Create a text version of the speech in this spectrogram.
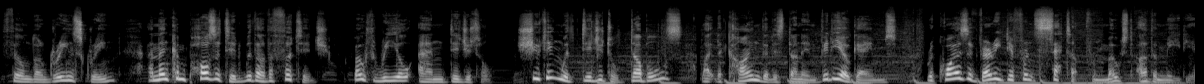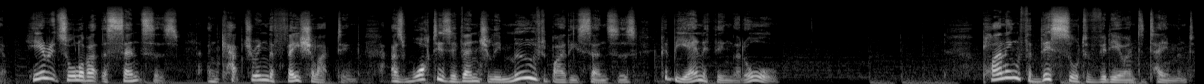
filmed on green screen, and then composited with other footage, both real and digital. Shooting with digital doubles, like the kind that is done in video games, requires a very different setup from most other media. Here it's all about the sensors and capturing the facial acting, as what is eventually moved by these sensors could be anything at all. Planning for this sort of video entertainment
